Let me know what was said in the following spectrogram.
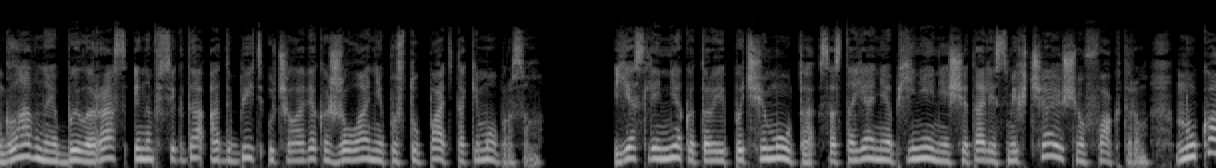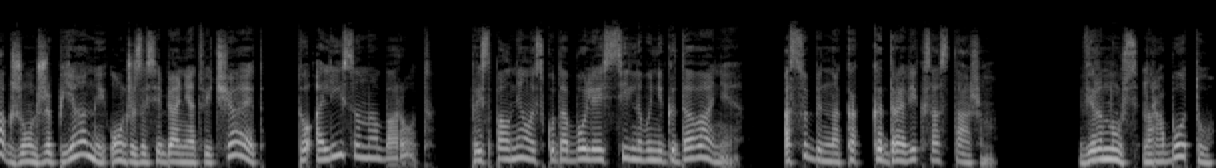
Главное было раз и навсегда отбить у человека желание поступать таким образом. Если некоторые почему-то состояние опьянения считали смягчающим фактором, ну как же, он же пьяный, он же за себя не отвечает, то Алиса, наоборот, преисполнялась куда более сильного негодования, особенно как кадровик со стажем. «Вернусь на работу»,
